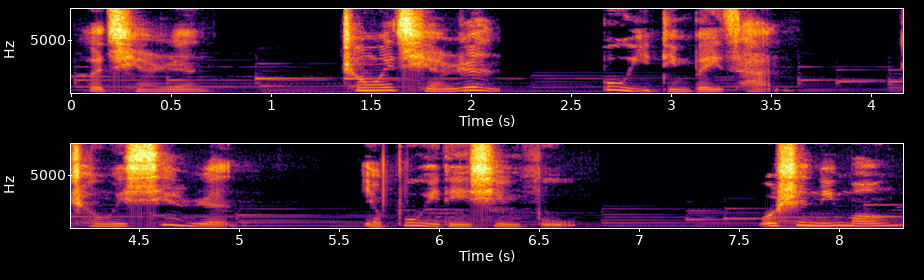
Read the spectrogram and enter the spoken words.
和前任。成为前任不一定悲惨，成为现任也不一定幸福。我是柠檬，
